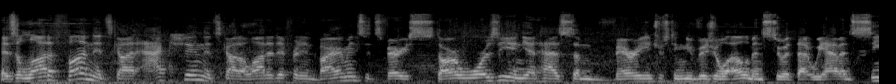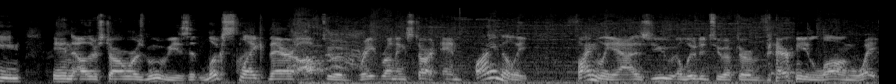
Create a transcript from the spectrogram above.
It's a lot of fun. It's got action. It's got a lot of different environments. It's very Star Warsy, and yet has some very interesting new visual elements to it that we haven't seen in other Star Wars movies. It looks like they're off to a great running start, and finally, finally, as you alluded to, after a very long wait,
